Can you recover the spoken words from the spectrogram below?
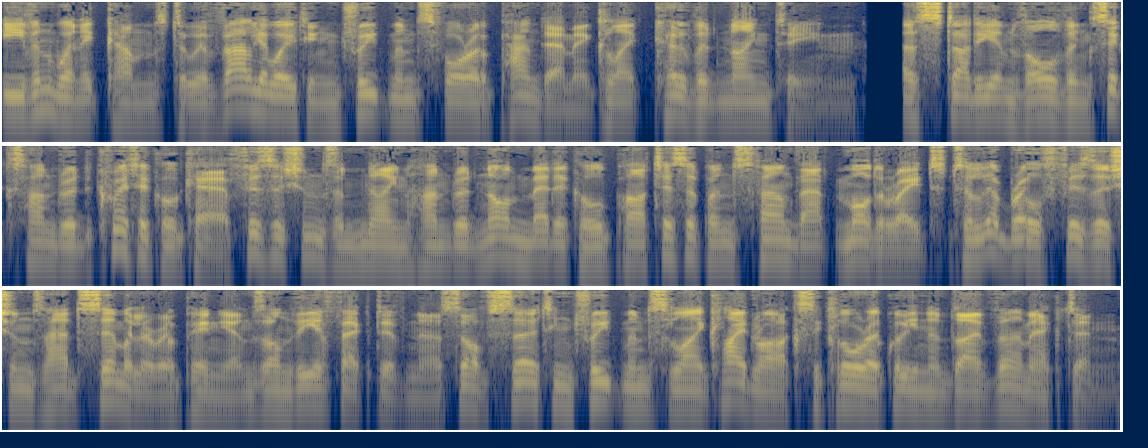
even when it comes to evaluating treatments for a pandemic like COVID-19. A study involving 600 critical care physicians and 900 non-medical participants found that moderate to liberal physicians had similar opinions on the effectiveness of certain treatments like hydroxychloroquine and ivermectin,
